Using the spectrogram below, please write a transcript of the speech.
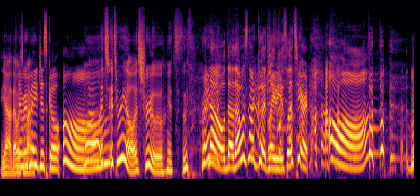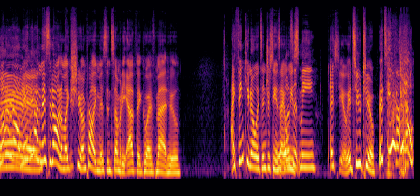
yeah, that was my- Everybody just go, oh. well, it's it's real. It's true. It's right. no, no, that was not good, ladies. Let's hear it. Aw. I don't know. Maybe I'm missing out. I'm like, shoot, I'm probably missing somebody epic who I've met who. I think you know what's interesting is It I wasn't always. me. It's you. It's you too. It's you too.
